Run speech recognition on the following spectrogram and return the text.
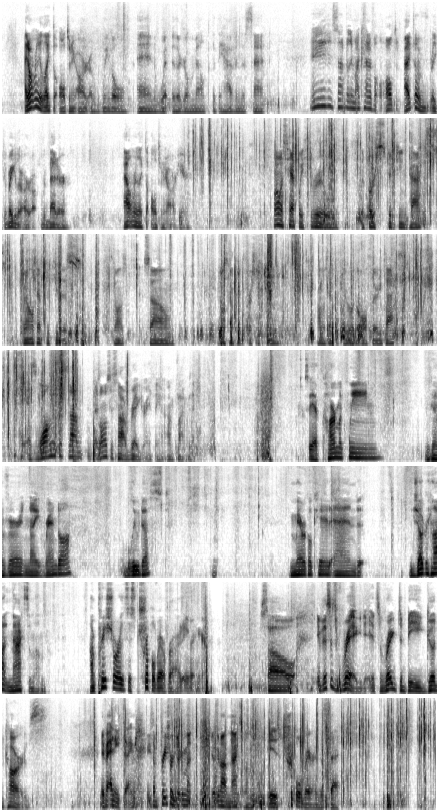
I don't really like the alternate art of Wingal and Weather Girl Milk that they have in this set. Eh, it's not really my kind of alter. I like the like the regular art better. I don't really like the alternate art here. We're almost halfway through the first 15 packs. We're have to do this. So, we almost got through the first 15. Almost halfway through with all 30 packs. As long as it's not, as long as it's not rigged or anything, I'm fine with it. So you have Karma Queen, Convert Knight Randolph, Blue Dust, Miracle Kid, and Juggernaut Maximum. I'm pretty sure this is triple rare variety right here. So, if this is rigged, it's rigged to be good cards. If anything. I'm pretty sure Juggernaut, Juggernaut Maximum is triple rare in this set.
